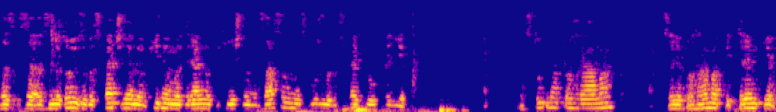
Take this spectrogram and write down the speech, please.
за- з метою забезпечення необхідними матеріально-технічними засобами Служби безпеки України. Наступна програма це є програма підтримки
